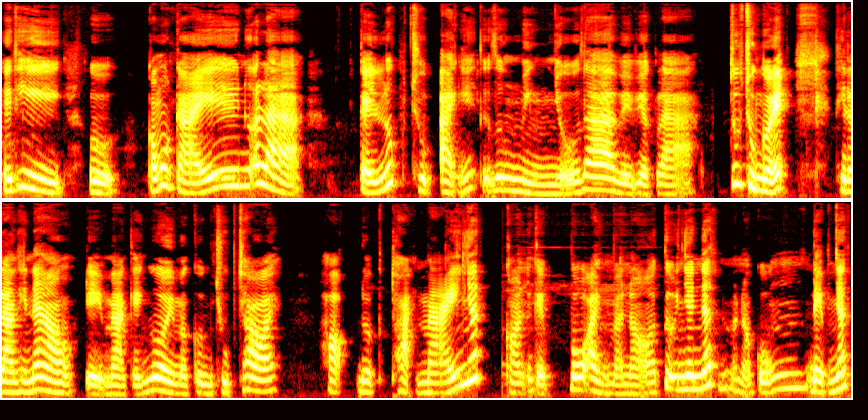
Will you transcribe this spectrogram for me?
Thế thì ừ có một cái nữa là cái lúc chụp ảnh ấy tự dưng mình nhớ ra về việc là giúp chụp người ấy thì làm thế nào để mà cái người mà cường chụp cho ấy họ được thoải mái nhất có những cái bộ ảnh mà nó tự nhiên nhất mà nó cũng đẹp nhất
